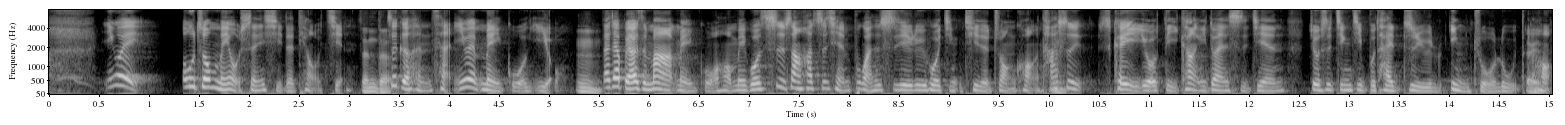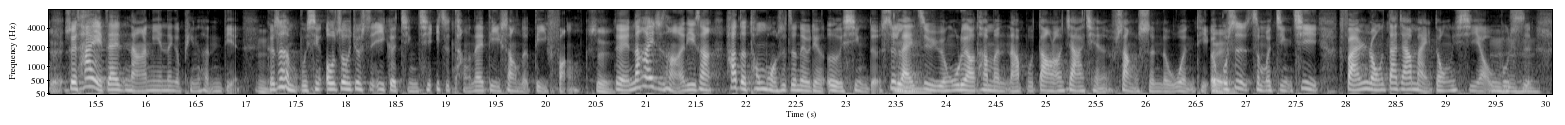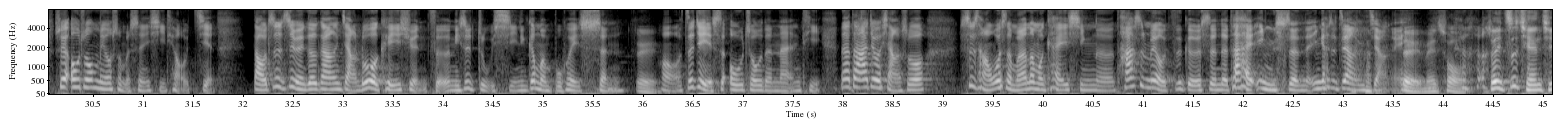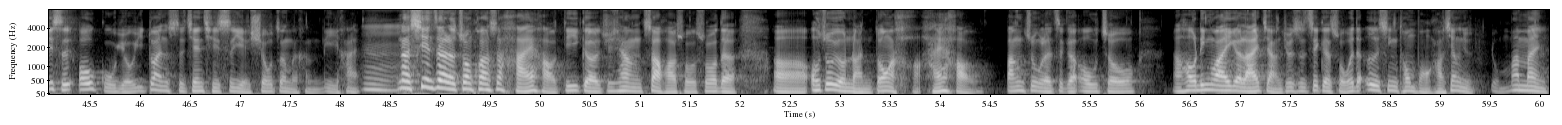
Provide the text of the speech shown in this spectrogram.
因为。欧洲没有升息的条件，真的，这个很惨，因为美国有。嗯，大家不要一直骂美国哈，美国事实上，它之前不管是失业率或景气的状况，它是可以有抵抗一段时间，就是经济不太至于硬着陆的哈。所以它也在拿捏那个平衡点。可是很不幸，欧洲就是一个景气一直躺在地上的地方。是对，那它一直躺在地上，它的通膨是真的有点恶性的，是来自于原物料他们拿不到，然后价钱上升的问题，而不是什么景气繁荣，大家买东西哦，不是。所以欧洲没有什么升息条件，导致志远哥刚刚讲，如果可以选择，你是主席，你根本不会升。对，哦，这就也是欧洲的难题。那大家就想说，市场为什么要那么开心呢？他是没有资格升的，他还硬升的，应该是这样讲哎。对，没错。所以之前其实欧股有一段时间其实也修正的很厉害。嗯，那现在的状况是还好。第一个就像赵华所说的，呃，欧洲有暖冬，好还好帮助了这个欧洲。然后另外一个来讲，就是这个所谓的恶性通膨，好像有有慢慢。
